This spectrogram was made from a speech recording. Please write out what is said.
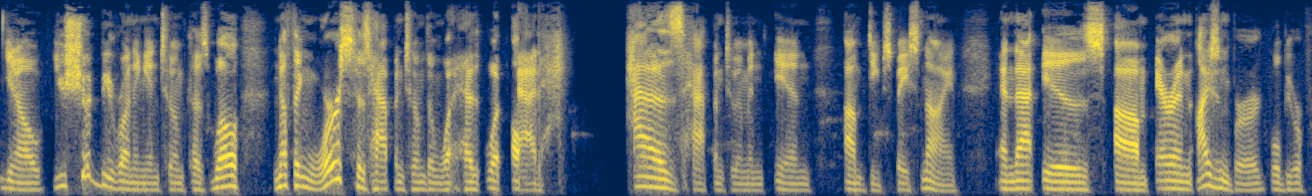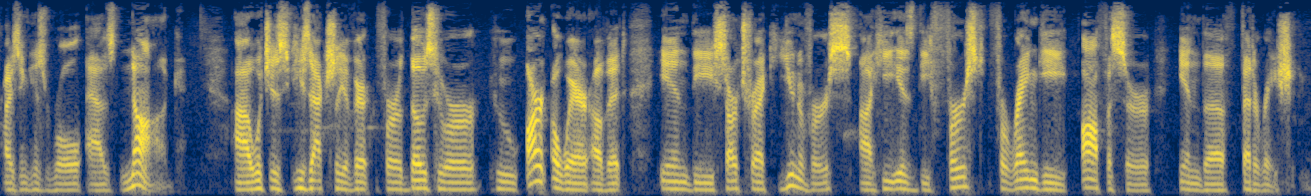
you know you should be running into him because well, nothing worse has happened to him than what has what bad has happened to him in, in um, Deep Space Nine, and that is um, Aron Eisenberg will be reprising his role as Nog, uh, which is he's actually a very for those who are who aren't aware of it in the Star Trek universe, uh, he is the first Ferengi officer in the Federation.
